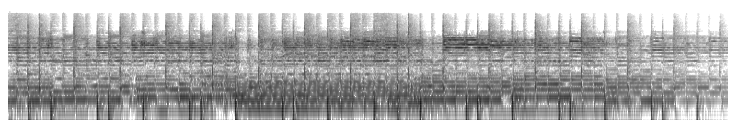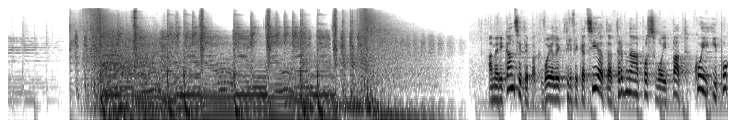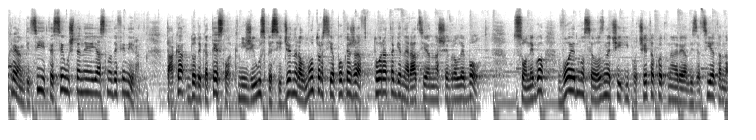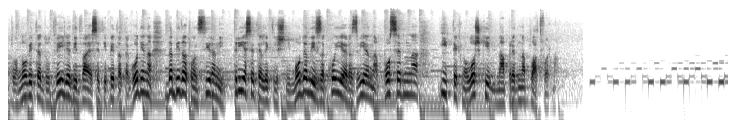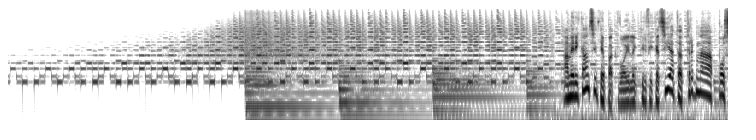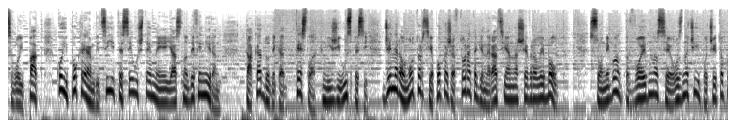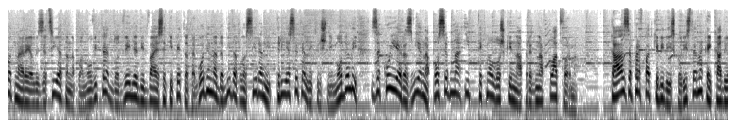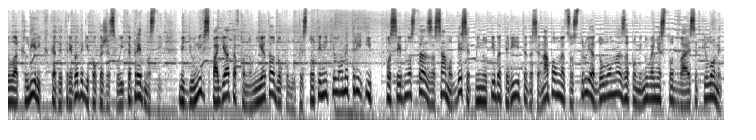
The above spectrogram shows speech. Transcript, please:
Американците пак во електрификацијата тргнаа по свој пат, кој и покрај амбициите се уште не е јасно дефиниран. Така, додека Тесла книжи успеси, General Motors ја покажа втората генерација на Chevrolet Bolt. Со него воедно се означи и почетокот на реализацијата на плановите до 2025 година да бидат лансирани 30 електрични модели за кои е развиена посебна и технолошки напредна платформа. Американците пак во електрификацијата тргнаа по свој пат, кој покрај амбициите се уште не е јасно дефиниран. Така, додека Тесла книжи успеси, General Motors ја покажа втората генерација на Chevrolet Bolt. Со него воедно се означи и почетокот на реализацијата на плановите до 2025 година да бидат лансирани 30 електрични модели за кои е развиена посебна и технолошки напредна платформа. Таа за прв пат ќе биде искористена кај Cadillac Lyric, каде треба да ги покаже своите предности. Меѓу нив спаѓаат автономијата од околу 500 км и посебноста за само 10 минути батериите да се наполнат со струја доволна за поминување 120 км.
